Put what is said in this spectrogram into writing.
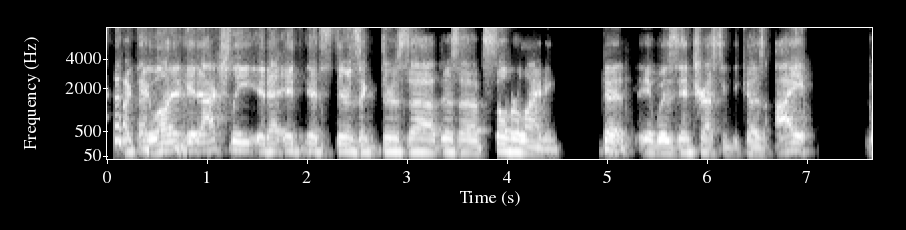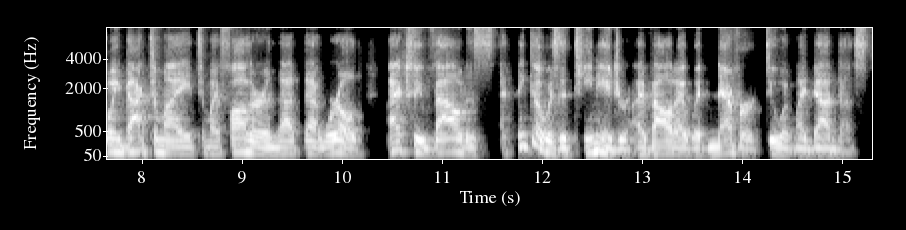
okay, well, it, it actually it, it, it's there's a there's a there's a silver lining. Good. It, it was interesting because I going back to my to my father and that that world. I actually vowed as I think I was a teenager. I vowed I would never do what my dad does.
